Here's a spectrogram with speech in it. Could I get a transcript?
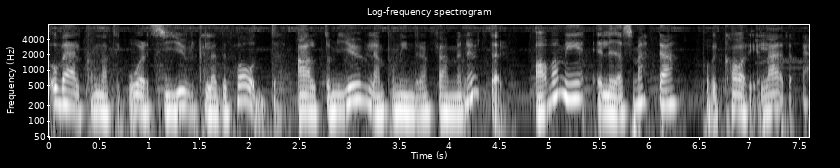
och välkomna till årets julkalenderpodd. Allt om julen på mindre än fem minuter. Av och med Elias Märta på vikarielärare.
